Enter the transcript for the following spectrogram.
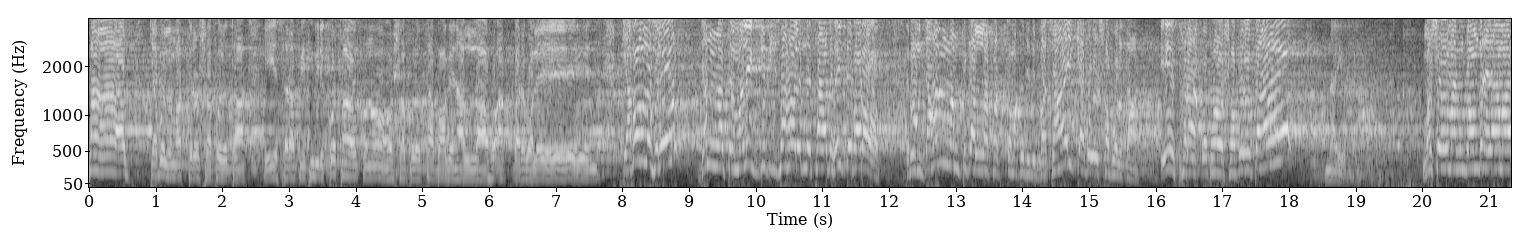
ফাজ, কেবলমাত্র সফলতা। এছাড়া পৃথিবীর কোথাও কোনো সফলতা পাবেন আল্লাহ আকবার বলেন। কেবল হলো জান্নাতের মালিক যদি সাহাল ইবনে সাদ হইতে পারো এবং জাহান্নাম থেকে আল্লাহ পাক তোমাকে যদি বাঁচায়, কেবল সফলতা। এছাড়া কোথাও সফলতা নাই। মুসলমান বন্ধুরা, আমার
